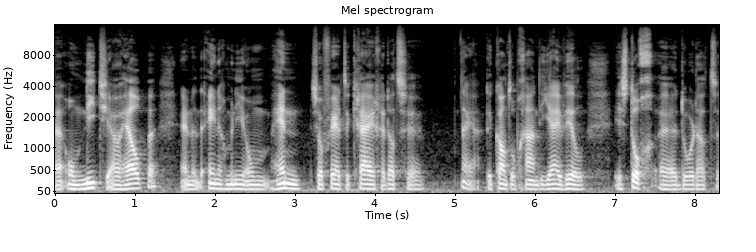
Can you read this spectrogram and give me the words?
uh, om niet jou helpen. En de enige manier om hen zover te krijgen dat ze nou ja, de kant op gaan die jij wil, is toch uh, door dat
